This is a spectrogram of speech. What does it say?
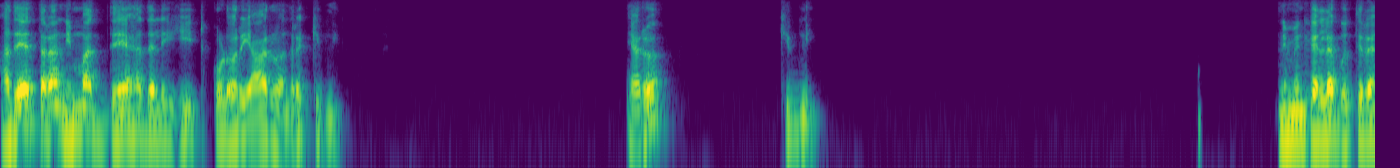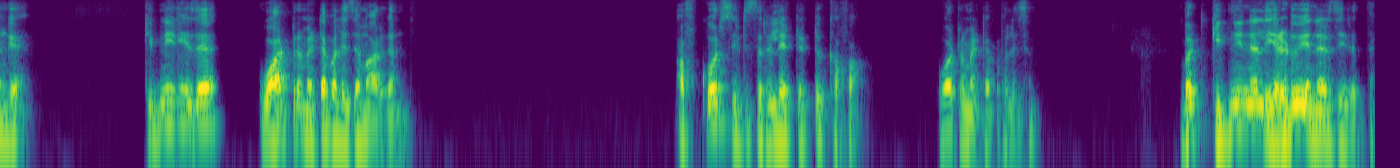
ಅದೇ ತರ ನಿಮ್ಮ ದೇಹದಲ್ಲಿ ಹೀಟ್ ಕೊಡೋರು ಯಾರು ಅಂದ್ರೆ ಕಿಡ್ನಿ ಯಾರು? ಕಿಡ್ನಿ ನಿಮಗೆಲ್ಲ ಗೊತ್ತಿರಂಗೆ kidney is a water metabolism organ of course it is related to kapha water metabolism. But ಕಿಡ್ನಿನಲ್ಲಿ ಎರಡೂ ಎನರ್ಜಿ ಇರುತ್ತೆ.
